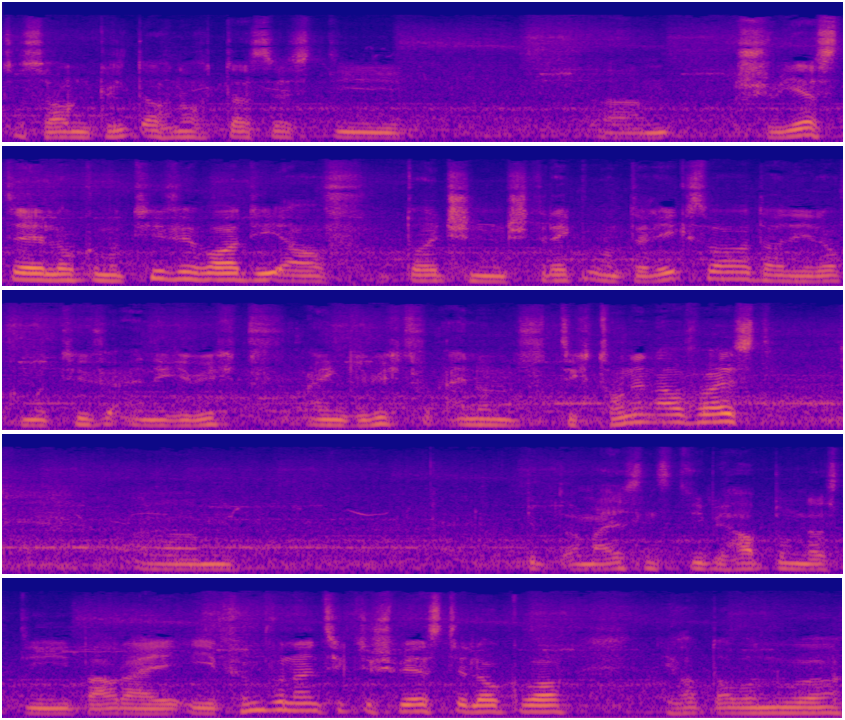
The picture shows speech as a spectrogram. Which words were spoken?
Zu sagen gilt auch noch, dass es die ähm, schwerste Lokomotive war, die auf deutschen Strecken unterwegs war, da die Lokomotive eine Gewicht, ein Gewicht von 51 Tonnen aufweist. Ähm, gibt auch meistens die Behauptung, dass die Baureihe E95 die schwerste Lok war. Die hat aber nur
